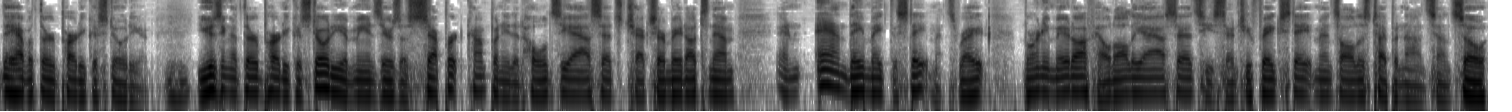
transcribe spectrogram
they have a third party custodian. Mm-hmm. Using a third party custodian means there's a separate company that holds the assets, checks are made out to them, and and they make the statements, right? Bernie Madoff held all the assets. He sent you fake statements, all this type of nonsense. So,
